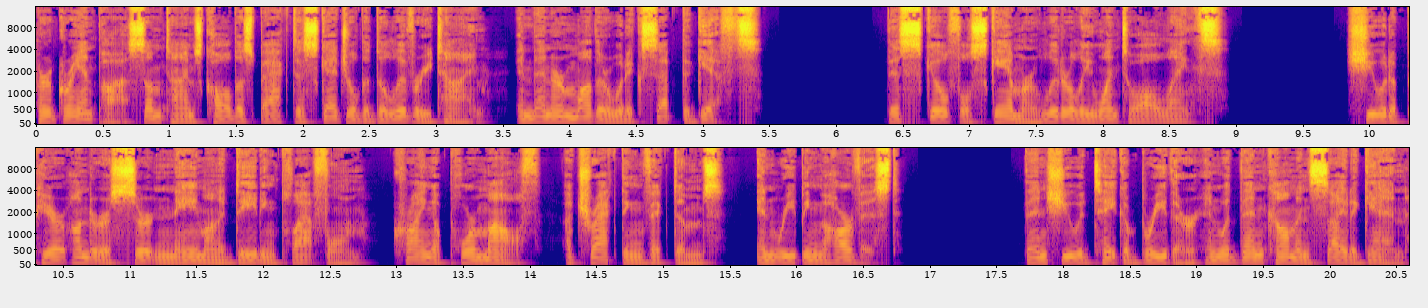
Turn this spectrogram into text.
Her grandpa sometimes called us back to schedule the delivery time, and then her mother would accept the gifts. This skillful scammer literally went to all lengths. She would appear under a certain name on a dating platform, crying a poor mouth, attracting victims, and reaping the harvest. then she would take a breather and would then come in sight again,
